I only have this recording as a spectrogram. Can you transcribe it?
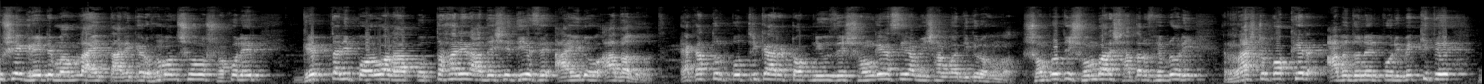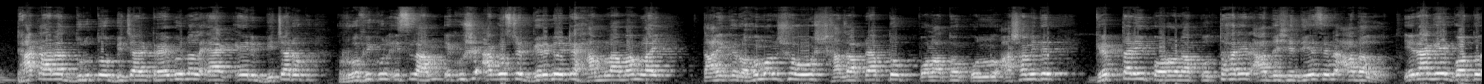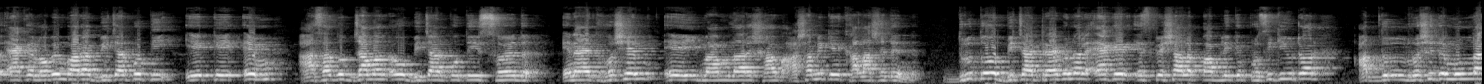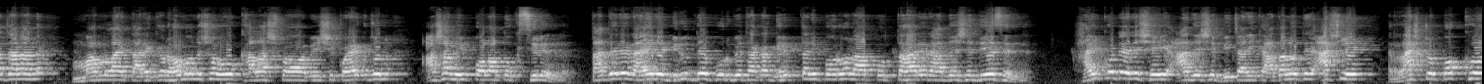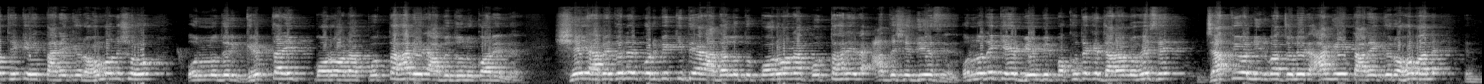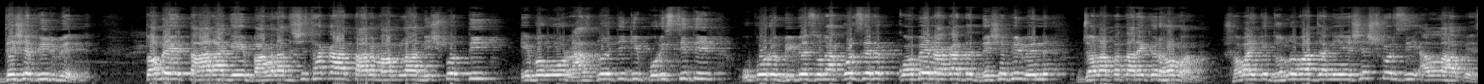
একুশে গ্রেড মামলায় তারেকের রহমান সহ সকলের গ্রেপ্তারি পরোয়ানা প্রত্যাহারের আদেশে দিয়েছে আইন ও আদালত। একাত্তর পত্রিকার টপ নিউজের সঙ্গে আছি আমি সাংবাদিক রহমত। সম্প্রতি সোমবার সতেরো ফেব্রুয়ারি রাষ্ট্রপক্ষের আবেদনের পরিপ্রেক্ষিতে ঢাকার দ্রুত বিচার ট্রাইব্যুনাল এক এর বিচারক রফিকুল ইসলাম একুশে আগস্টের গ্রেনেডে হামলা মামলায় তারেক রহমান সহ সাজাপ্রাপ্ত পলাতক অন্য আসামিদের গ্রেপ্তারি পরোয়ানা প্রত্যাহারের আদেশে দিয়েছেন আদালত। এর আগে গত এক নভেম্বর বিচারপতি এ কে এম আসাদুজ্জামান ও বিচারপতি সৈয়দ এনায়েত হোসেন এই মামলার সব আসামিকে খালাসে দেন। দ্রুত বিচার ট্রাইব্যুনাল একের special public prosecutor Abdul Rashid Mollah জানান, মামলায় তারেক রহমান সহ খালাস পাওয়া বেশ কয়েকজন আসামি পলাতক ছিলেন। তাদের রায়ের বিরুদ্ধে পূর্বে থাকা গ্রেপ্তারি পরোয়ানা প্রত্যাহারের আদেশে দিয়েছেন। হাইকোর্টের সেই আদেশে বিচারিক আদালতে আসলে রাষ্ট্রপক্ষ থেকে তারেক রহমান সহ অন্যদের গ্রেপ্তারি পরোয়ানা প্রত্যাহারের আবেদন করেন। সেই আবেদনের পরিপ্রেক্ষিতে আদালত পরোয়ানা প্রত্যাহারের আদেশে দিয়েছেন। অন্যদিকে বিএনপির পক্ষ থেকে জানানো হয়েছে, জাতীয় নির্বাচনের আগে তারেক রহমান দেশে ফিরবেন। তবে তার আগে বাংলাদেশে থাকা তার মামলা নিষ্পত্তি এবং ও রাজনৈতিক পরিস্থিতির উপর বিবেচনা করছেন কবে নাগাদ দেশে ফিরবেন জনাপা তারেক রহমান। সবাইকে ধন্যবাদ জানিয়ে শেষ করছি। আল্লাহ হাফেজ।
